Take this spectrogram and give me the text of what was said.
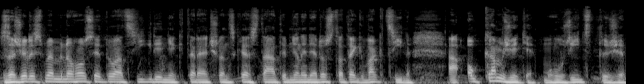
Zažili jsme mnoho situací, kdy některé členské státy měly nedostatek vakcín a okamžitě mohu říct, že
